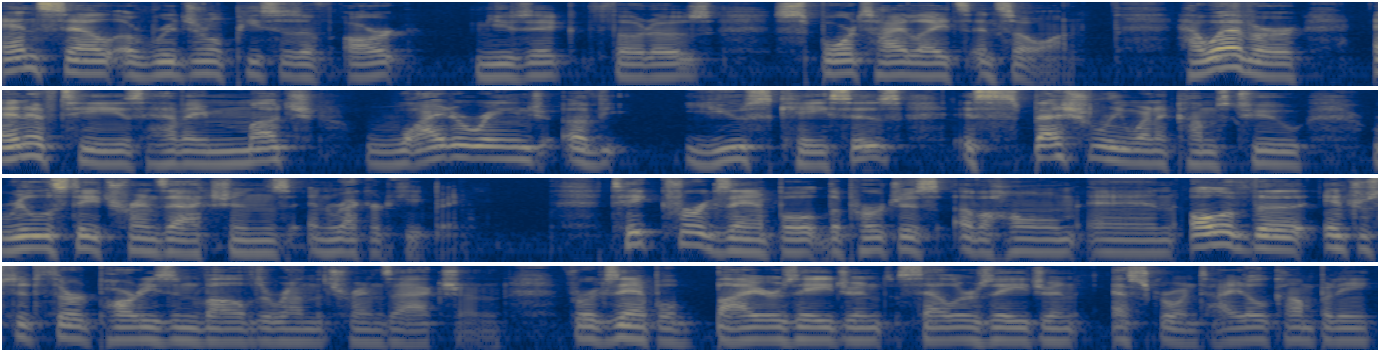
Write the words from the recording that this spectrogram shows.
and sell original pieces of art, music, photos, sports highlights, and so on. However, NFTs have a much wider range of use cases, especially when it comes to real estate transactions and record keeping. Take, for example, the purchase of a home and all of the interested third parties involved around the transaction. For example, buyer's agent, seller's agent, escrow and title company,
